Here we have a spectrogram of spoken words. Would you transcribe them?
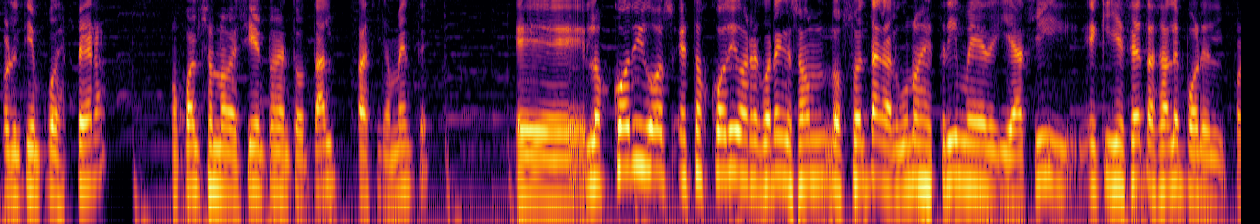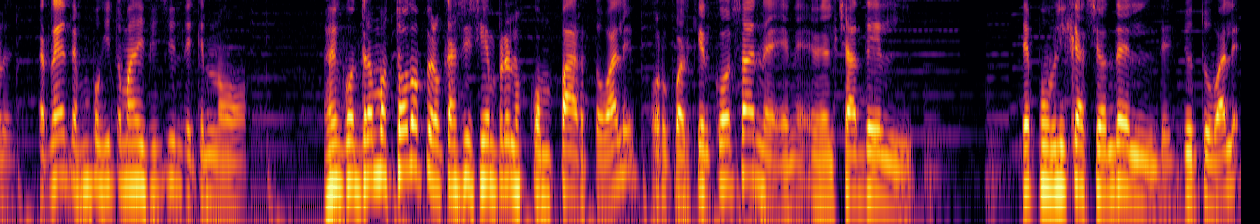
por el tiempo de espera, lo cual son 900 en total, prácticamente. Eh, los códigos, estos códigos, recuerden que son los sueltan algunos streamers y así X y Z sale por el, por el internet, es un poquito más difícil de que no, los encontramos todos, pero casi siempre los comparto, ¿vale? Por cualquier cosa en, el chat del, de publicación del, YouTube, ¿vale?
